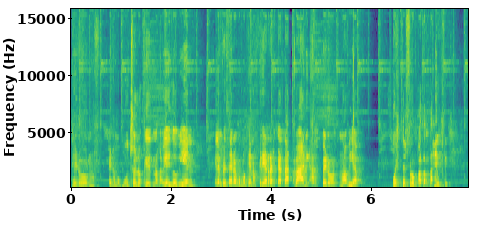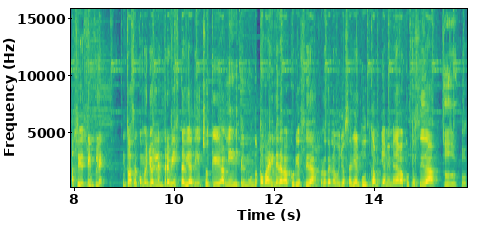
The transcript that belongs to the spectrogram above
pero no, éramos muchos los que nos había ido bien. Y la empresa era como que nos quería rescatar varias, pero no había puesto de front para tanta gente. Así de simple. Entonces, como yo en la entrevista había dicho que a mí el mundo mobile me daba curiosidad, pero de nuevo yo salía al bootcamp y a mí me daba curiosidad Todo. Todo.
